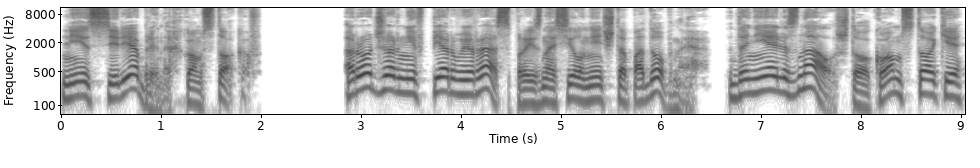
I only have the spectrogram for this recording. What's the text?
не из серебряных комстоков. Роджер не в первый раз произносил нечто подобное. Даниэль знал, что комстоки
